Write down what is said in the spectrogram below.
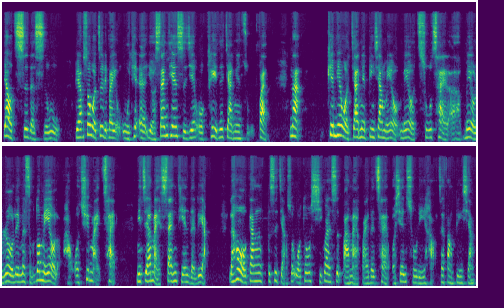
要吃的食物。比方说，我这礼拜有五天呃有三天时间，我可以在家里面煮饭，那。偏偏我家里面冰箱没有没有蔬菜了啊，没有肉类，没什么都没有了。好，我去买菜，你只要买三天的量。然后我刚刚不是讲说，我都习惯是把买回来的菜我先处理好，再放冰箱。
